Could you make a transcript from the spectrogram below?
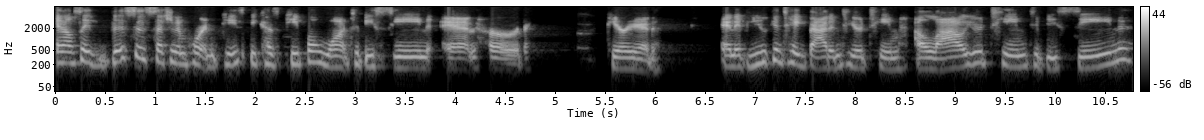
And I'll say this is such an important piece because people want to be seen and heard, period. And if you can take that into your team, allow your team to be seen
